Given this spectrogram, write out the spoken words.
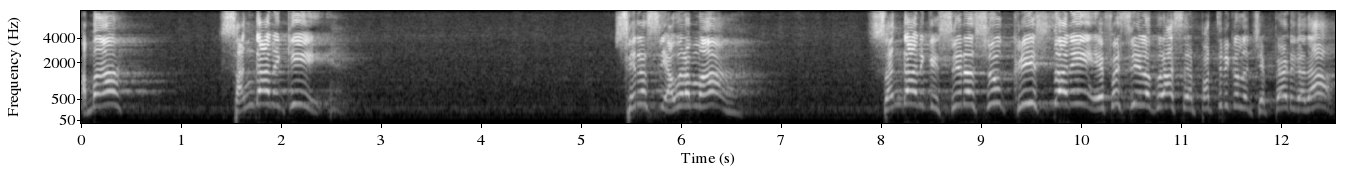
అమ్మా సంఘానికి శిరస్సు ఎవరమ్మా? సంఘానికి శిరస్సు క్రీస్తు అని ఎఫ్ఎస్సీలకు రాసిన పత్రికలో చెప్పాడు కదా.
